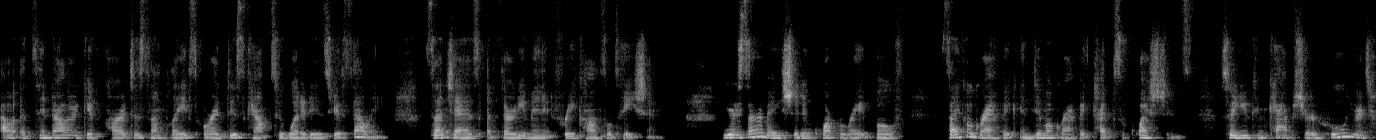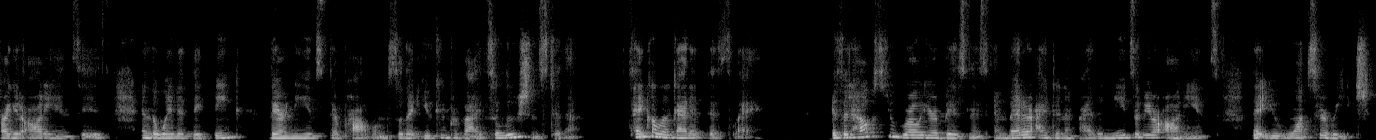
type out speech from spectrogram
out a $10 gift card to some place or a discount to what it is you're selling, such as a 30 minute free consultation. Your survey should incorporate both psychographic and demographic types of questions so you can capture who your target audience is and the way that they think, their needs, their problems, so that you can provide solutions to them. Take a look at it this way. If it helps you grow your business and better identify the needs of your audience that you want to reach,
